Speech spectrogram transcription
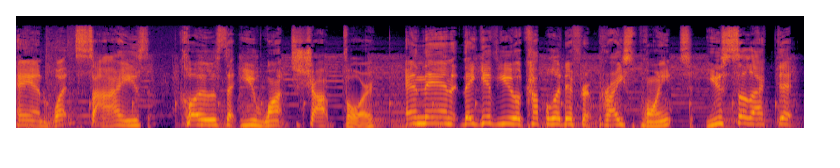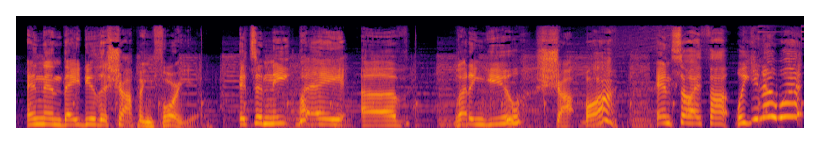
and what size clothes that you want to shop for. And then they give you a couple of different price points. You select it, and then they do the shopping for you. It's a neat way of letting you shop blind. And so I thought, well, you know what?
